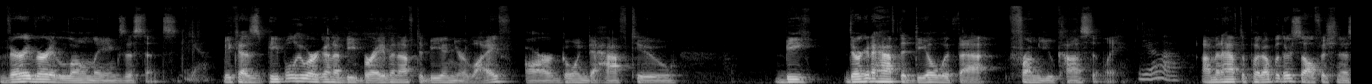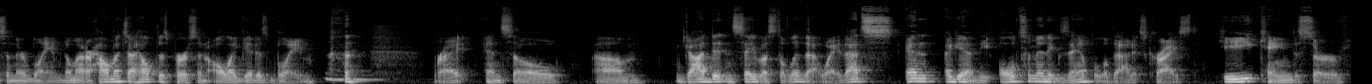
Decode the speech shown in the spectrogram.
very very lonely existence. Yeah. Because people who are going to be brave enough to be in your life are going to have to be they're going to have to deal with that from you constantly. Yeah. I'm going to have to put up with their selfishness and their blame. No matter how much I help this person, all I get is blame. right? And so um, God didn't save us to live that way. That's, and again, the ultimate example of that is Christ. He came to serve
